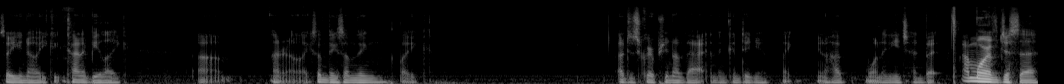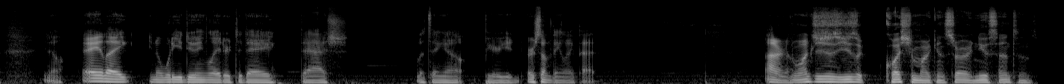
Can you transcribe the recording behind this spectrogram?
So you know you can kind of be like, um, I don't know, like something something like a description of that and then continue like you know have one in each end. But i'm more of just a you know hey like you know what are you doing later today? Dash. Let's hang out period or something like that. I don't know. Why don't you just use a question mark and start a new sentence?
